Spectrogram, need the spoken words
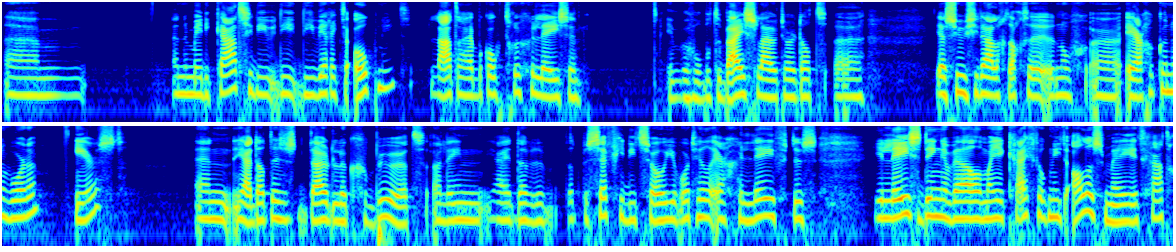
um, en de medicatie die, die, die werkte ook niet. Later heb ik ook teruggelezen in bijvoorbeeld de bijsluiter dat uh, ja, suicidale gedachten nog uh, erger kunnen worden. Eerst. En ja, dat is duidelijk gebeurd. Alleen ja, dat, dat besef je niet zo. Je wordt heel erg geleefd. Dus je leest dingen wel, maar je krijgt ook niet alles mee. Het gaat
